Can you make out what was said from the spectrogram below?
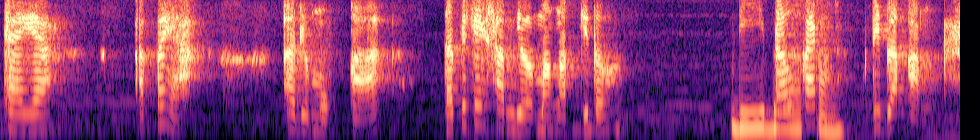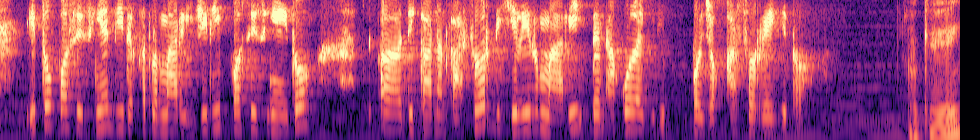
kayak apa ya ada muka tapi kayak sambil mangap gitu Di kan belakang. di belakang itu posisinya di dekat lemari jadi posisinya itu eh, di kanan kasur di kiri lemari dan aku lagi di pojok kasurnya gitu Oke.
